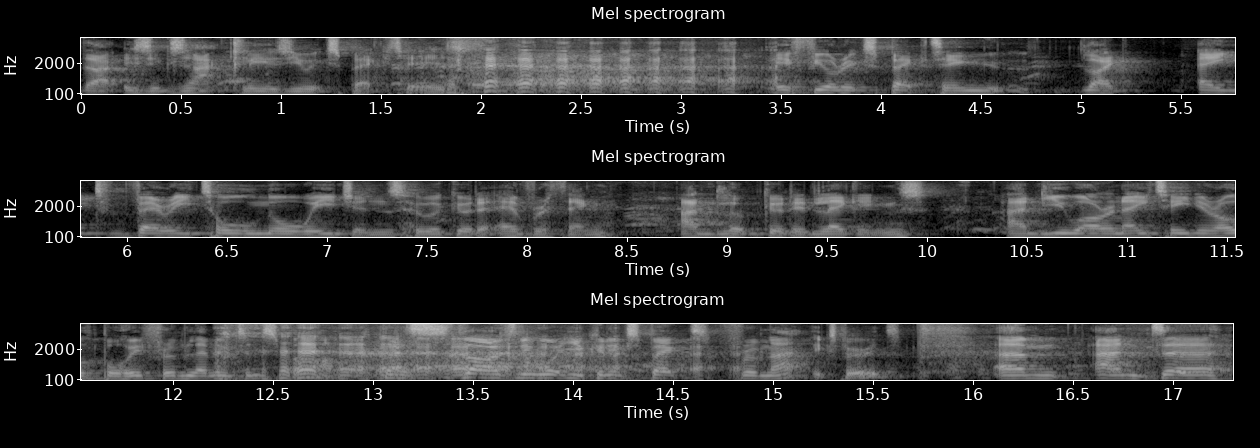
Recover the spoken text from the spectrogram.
that is exactly as you expect it is. if you're expecting like eight very tall Norwegians who are good at everything and look good in leggings, and you are an 18 year old boy from Leamington Spa. That's largely what you can expect from that experience. Um, and uh,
